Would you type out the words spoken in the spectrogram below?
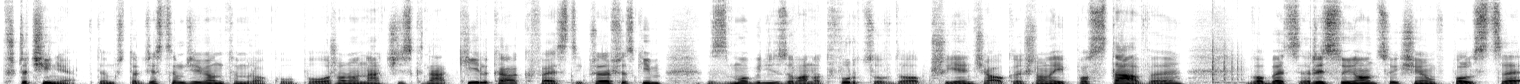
W Szczecinie w tym 1949 roku położono nacisk na kilka kwestii. Przede wszystkim zmobilizowano twórców do przyjęcia określonej postawy wobec rysujących się w Polsce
